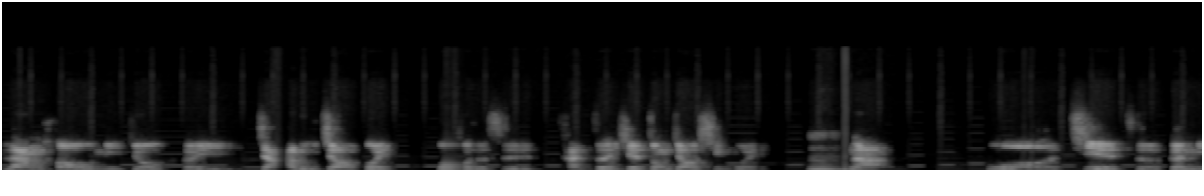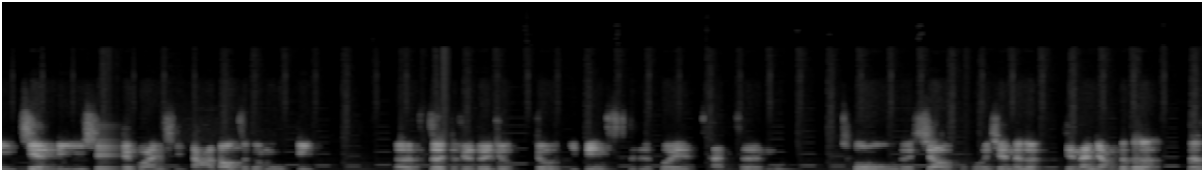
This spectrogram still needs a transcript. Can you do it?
然后你就可以加入教会，或者是产生一些宗教行为。嗯那我借着跟你建立一些关系，达到这个目的，呃，这绝对就就一定是会产生错误的效果，而且那个简单讲，这个这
